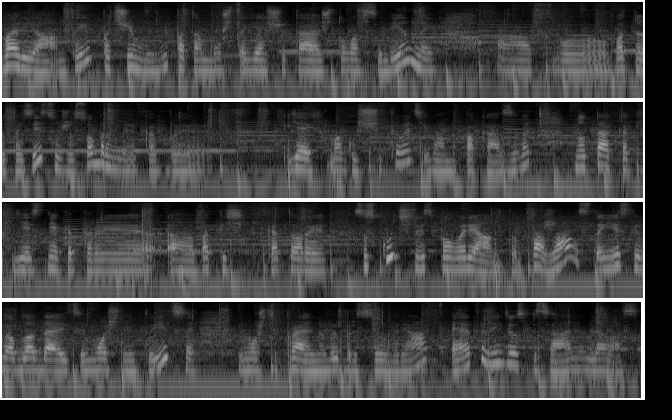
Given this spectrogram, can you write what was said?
варианты. Почему? Потому что я считаю, что во Вселенной а, в, в одной позиции уже собраны как бы я их могу считывать и вам показывать, но так как есть некоторые э, подписчики, которые соскучились по вариантам, пожалуйста, если вы обладаете мощной интуицией и можете правильно выбрать свой вариант, это видео специально для вас.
